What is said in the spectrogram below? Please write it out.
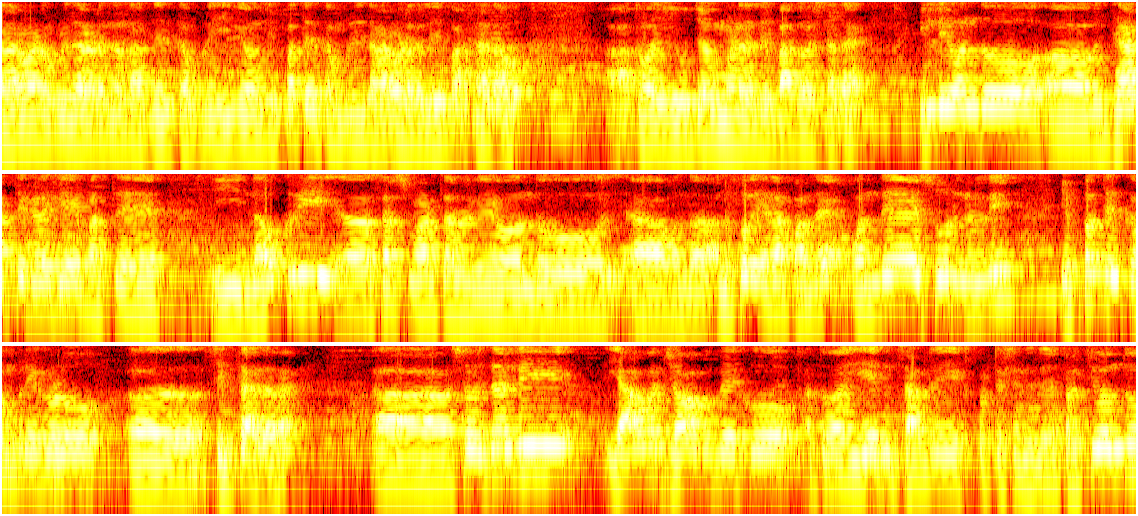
ಧಾರವಾಡ ಹುಬ್ಬಳ್ಳಿ ಧಾರವಾಡದಿಂದ ಒಂದು ಹದಿನೈದು ಕಂಪ್ನಿ, ಹೀಗೆ ಒಂದು ಇಪ್ಪತ್ತೈದು ಕಂಪ್ನಿ ಧಾರವಾಡದಲ್ಲಿ ಬರ್ತಾ ಇದ್ದಾವೆ ಅಥವಾ ಈ ಉದ್ಯೋಗ ಮೇಳದಲ್ಲಿ ಭಾಗವಹಿಸ್ತದೆ. ಇಲ್ಲಿ ಒಂದು ವಿದ್ಯಾರ್ಥಿಗಳಿಗೆ ಮತ್ತು ಈ ನೌಕರಿ ಸರ್ಚ್ ಮಾಡ್ತಾ ಇರೋರಿಗೆ ಒಂದು ಒಂದು ಅನುಕೂಲ ಏನಪ್ಪ ಅಂದರೆ, ಒಂದೇ ಸೂರಿನಲ್ಲಿ ಇಪ್ಪತ್ತೈದು ಕಂಪ್ನಿಗಳು ಸಿಗ್ತಾ ಇದ್ದಾವೆ ಸೊ ಇದರಲ್ಲಿ ಯಾವ ಜಾಬ್ ಬೇಕು ಅಥವಾ ಏನು ಸ್ಯಾಲ್ರಿ ಎಕ್ಸ್ಪೆಕ್ಟೇಷನ್ ಇದೆ, ಪ್ರತಿಯೊಂದು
